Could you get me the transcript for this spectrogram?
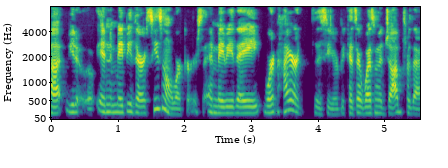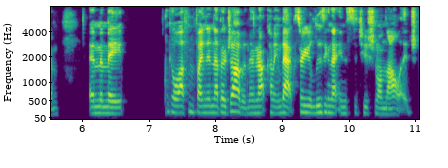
uh, you know and maybe they're seasonal workers and maybe they weren't hired this year because there wasn't a job for them. And then they go off and find another job and they're not coming back so you're losing that institutional knowledge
